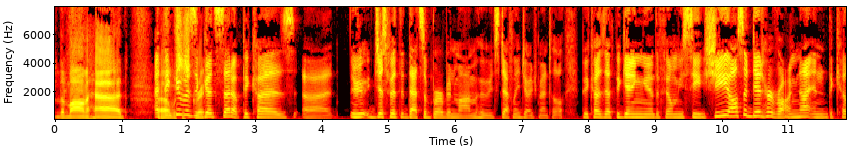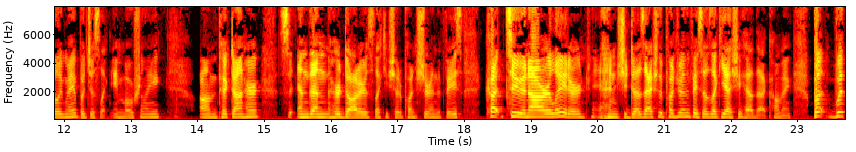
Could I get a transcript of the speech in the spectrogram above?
the mom had. I uh, think it was a good setup because uh, just with that suburban mom who's definitely judgmental. Because at the beginning of the film, you see she also did her wrong, not in the killing way, but just like emotionally um, picked on her. And then her daughter's like, "You should have punched her in the face." Cut to an hour later, and she does actually punch her in the face. I was like, "Yeah, she had that coming." But with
